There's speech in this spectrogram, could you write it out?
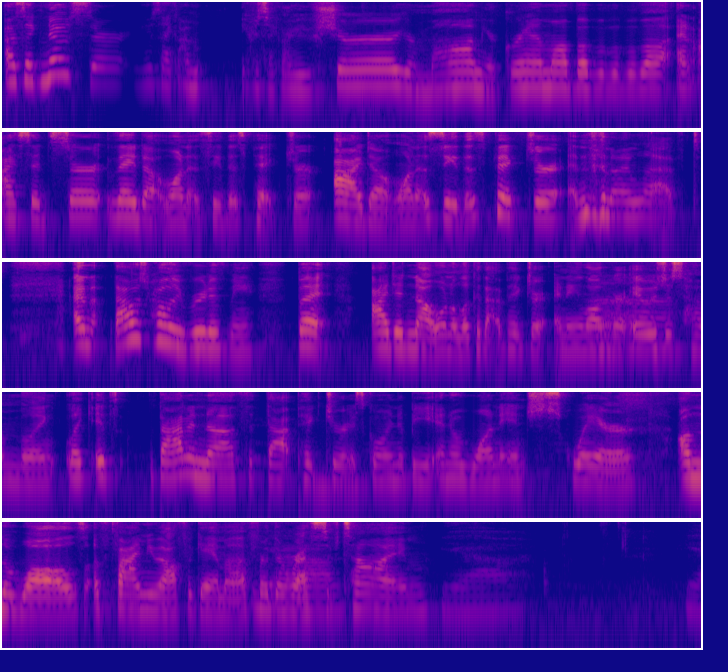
I was like, no, sir. He was like, I'm. He was like, are you sure? Your mom, your grandma, blah blah blah blah blah. And I said, sir, they don't want to see this picture. I don't want to see this picture. And then I left. And that was probably rude of me, but I did not want to look at that picture any longer. It was uh-huh. just humbling. Like it's bad enough that that picture is going to be in a one inch square on the walls of Phi Mu Alpha Gamma for the rest of time. yeah, yeah.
